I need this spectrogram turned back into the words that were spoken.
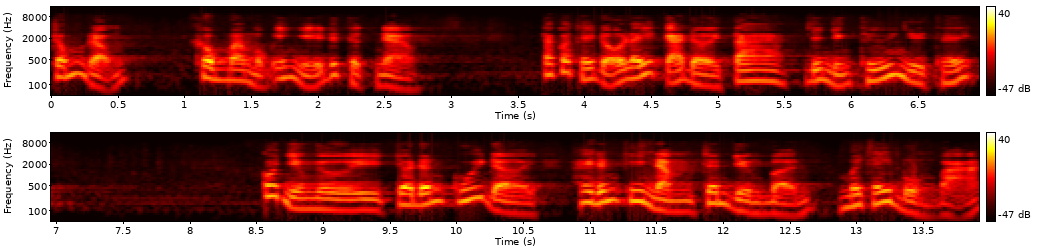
trống rỗng, không mang một ý nghĩa đích thực nào. Ta có thể đổi lấy cả đời ta với những thứ như thế. Có nhiều người cho đến cuối đời hay đến khi nằm trên giường bệnh mới thấy buồn bã.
